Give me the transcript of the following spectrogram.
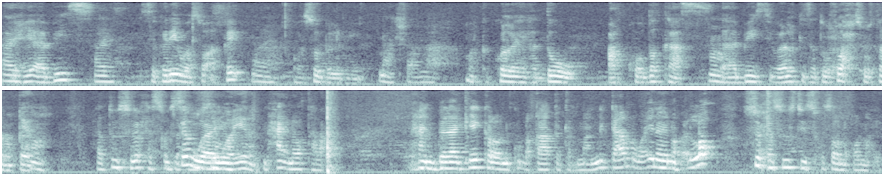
Yaxya aabihiis sakariya waa soo arkay. Waa soo ballamiyey maasha allah marka kolley hadduu arko dadkaas aabihiis iyo walaalkiis hadduu soo xasuustana qeyr hadduu soo xasuusan waayo maxaa inoo tala? Maxaan balaankee kaloona ku dhaqaaqi karnaa? Ninkaan waa inaynu helo su xasuustiisa ku soo noqonayo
